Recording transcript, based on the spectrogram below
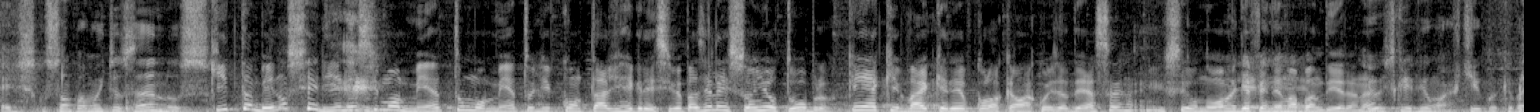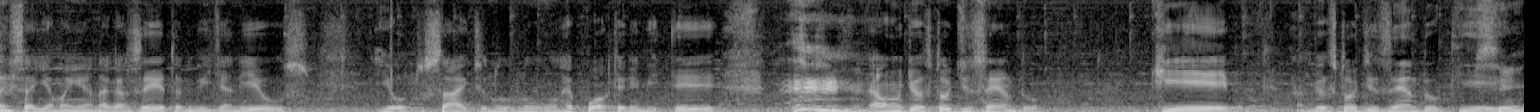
É discussão para muitos anos. Que também não seria, nesse momento, um momento de contagem regressiva para as eleições em outubro. Quem é que vai querer colocar uma coisa dessa e seu nome Olha, defendendo é, uma bandeira, né? Eu escrevi um artigo que vai sair amanhã na Gazeta, no Media News e outros sites, no, no, no Repórter MT, onde eu estou dizendo que. eu estou dizendo que. Sim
